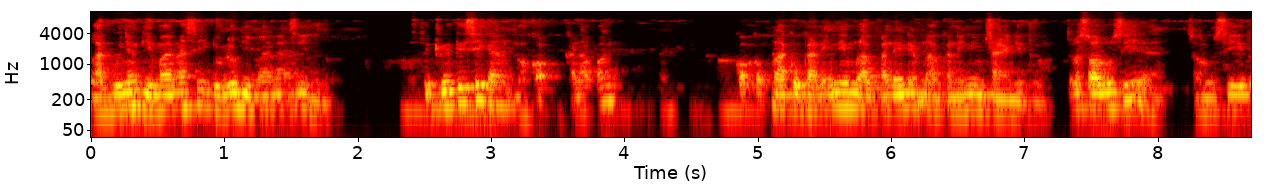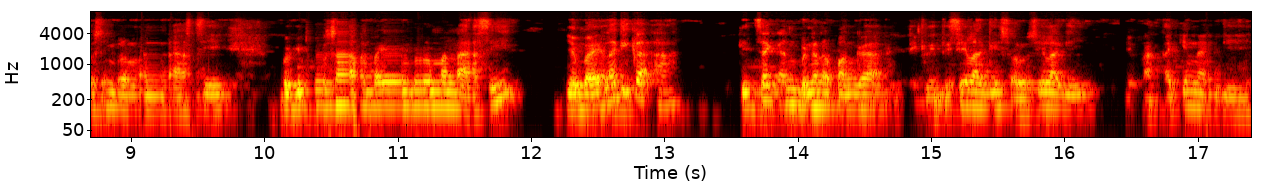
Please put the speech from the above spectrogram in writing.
Lagunya gimana sih? Dulu gimana sih? Gitu. Terus dikritisi kan loh kok kenapa kok melakukan ini melakukan ini melakukan ini misalnya gitu. Terus solusi ya solusi terus implementasi. Begitu sampai implementasi ya balik lagi ke A. Dicek kan bener apa enggak dikritisi lagi solusi lagi dipraktekin lagi.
